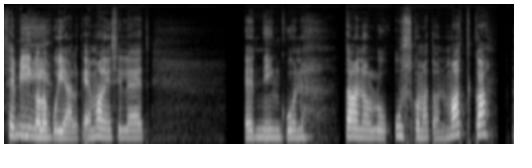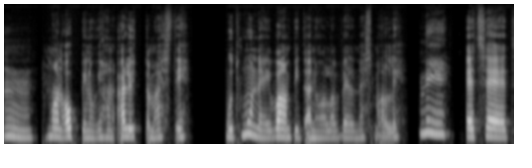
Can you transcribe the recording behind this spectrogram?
Sen Niin. viikonlopun jälkeen mä olin silleen, että, että niin kun, tää on ollut uskomaton matka. Mm. Mä oon oppinut ihan älyttömästi, mutta mun ei vaan pitänyt olla wellness-malli. Niin. Että se, että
